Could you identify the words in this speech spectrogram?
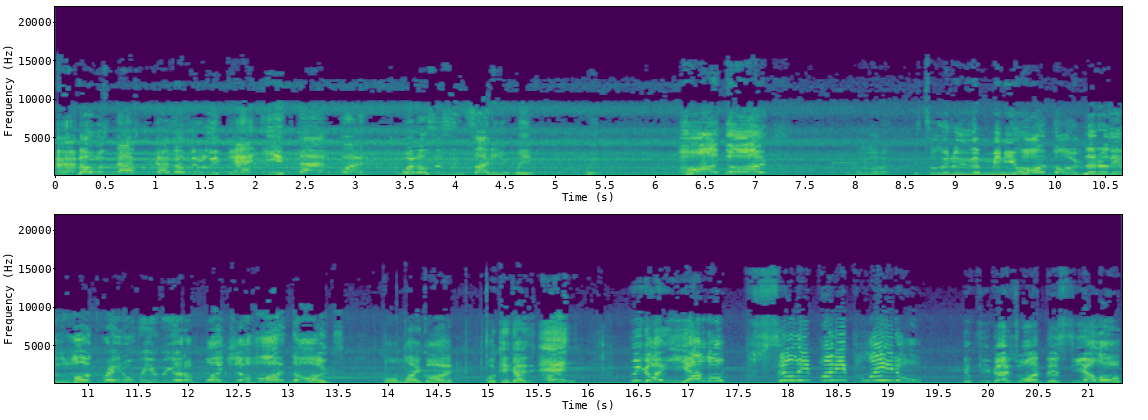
That was nasty, guys. I literally can't eat that. But what else is inside of here? Wait, wait. Hot dogs? Oh my god. It's literally the mini hot dogs. Literally, look right over here. We got a bunch of hot dogs. Oh my god. Okay, guys. And we got yellow silly putty Play-Doh. If you guys want this yellow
